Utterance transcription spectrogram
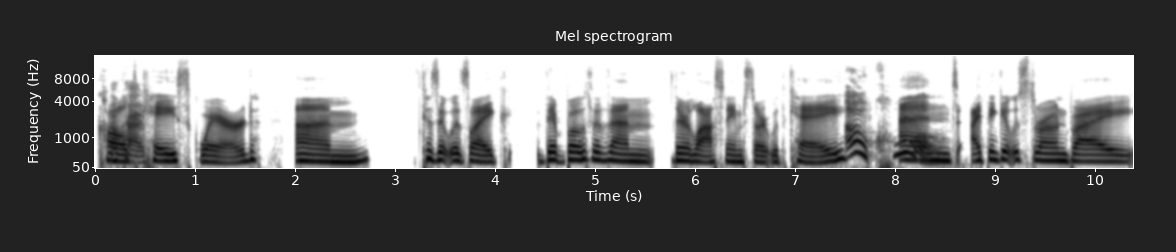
called Okay. K squared. Um, because it was like they're both of them. Their last names start with K, oh, cool. and I think it was thrown by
